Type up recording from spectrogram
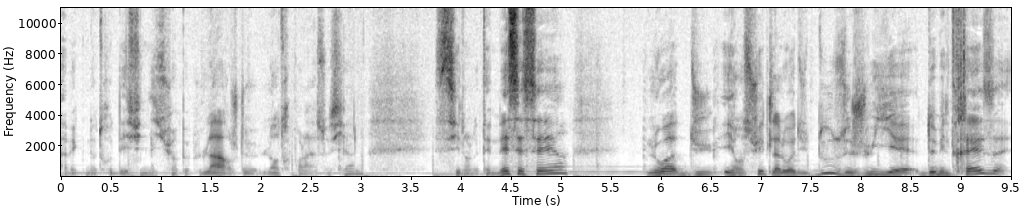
avec notre définition un peu plus large de l'entrepreneuriat social, s'il en était nécessaire, loi du, et ensuite la loi du 12 juillet 2013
